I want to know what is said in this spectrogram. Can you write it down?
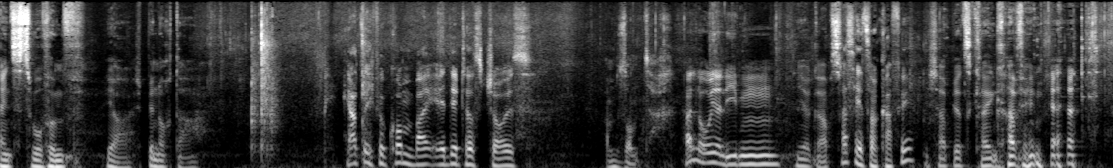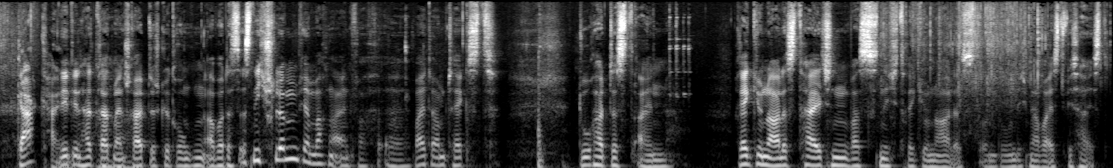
125. Ja, ich bin noch da. Herzlich willkommen bei Editor's Choice am Sonntag. Hallo, ihr Lieben. Hier gab's. Hast du jetzt noch Kaffee? Ich habe jetzt keinen Kaffee mehr. Gar keinen. Nee, den hat gerade mein Schreibtisch getrunken, aber das ist nicht schlimm. Wir machen einfach äh, weiter am Text. Du hattest ein regionales Teilchen, was nicht regional ist und du nicht mehr weißt, wie es heißt.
